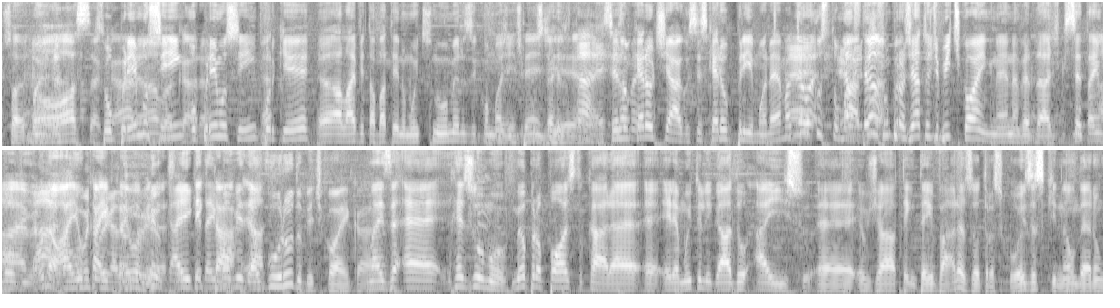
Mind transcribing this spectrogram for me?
Só, Nossa, o primo sim, o primo sim, porque eh, a live tá batendo muitos números e como a gente busca Entendi. resultados. Ah, vocês não querem o Thiago, vocês querem o primo, né? Mas É, tô Nós acostumado. temos um projeto de Bitcoin, né, na verdade, que você tá envolvido. Ah, não, aí o Kaique tá obrigado, envolvido. muito obrigado. Tem tá que tá. envolvido. É o guru do Bitcoin, cara. Mas, é, é, resumo, meu propósito, cara, é- é- ele é muito ligado a isso. É, eu já tentei várias outras coisas que não deram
